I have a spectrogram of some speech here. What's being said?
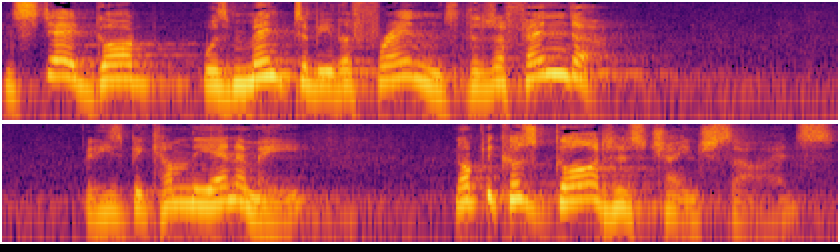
Instead, God was meant to be the friend, the defender. But he's become the enemy, not because God has changed sides,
